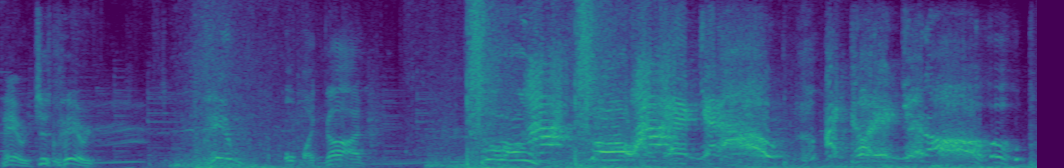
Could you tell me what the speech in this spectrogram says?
parry, just parry, parry. Oh my God. Oh, oh, I can't get out! I couldn't get out!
